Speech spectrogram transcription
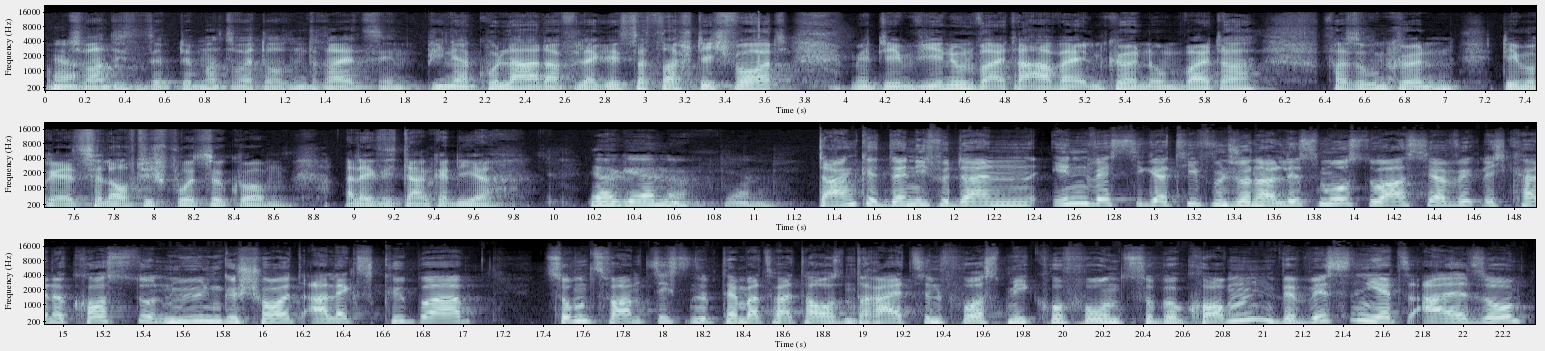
am Ja. 20. September 2013. Pina Colada, vielleicht ist das das Stichwort, mit dem wir nun weiterarbeiten können, um weiter versuchen können, dem Rätsel auf die Spur zu kommen. Alex, ich danke dir. Ja, gerne, gerne. Danke, Danny, für deinen investigativen Journalismus. Du hast ja wirklich keine Kosten und Mühen gescheut, Alex Küper zum 20. September 2013 vors Mikrofon zu bekommen. Wir wissen jetzt also,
